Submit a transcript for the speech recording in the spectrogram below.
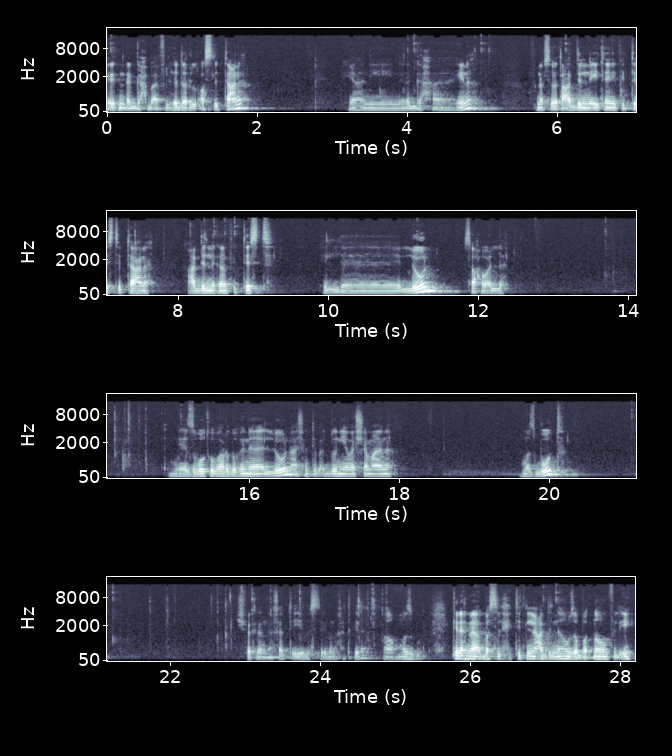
يا ريت نرجعها بقى في ال header الأصلي بتاعنا. يعني نرجعها هنا. في نفس الوقت عدلنا إيه تاني في ال test بتاعنا؟ عدلنا كمان في ال test اللون صح ولا نظبطه برضو هنا اللون عشان تبقى الدنيا ماشية معانا مظبوط. مش فاكر أنا اخدت إيه بس تقريبا اخدت كده. آه مظبوط. كده إحنا بس الحتتين اللي عدلناهم وظبطناهم في الإيه؟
